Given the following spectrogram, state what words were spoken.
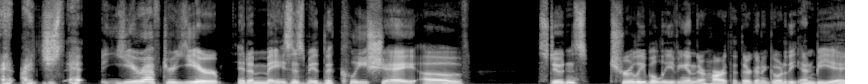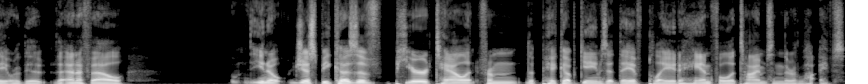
And I just, eh, year after year, it amazes me the cliche of students truly believing in their heart that they're going to go to the NBA or the, the NFL, you know, just because of pure talent from the pickup games that they have played a handful of times in their lives.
